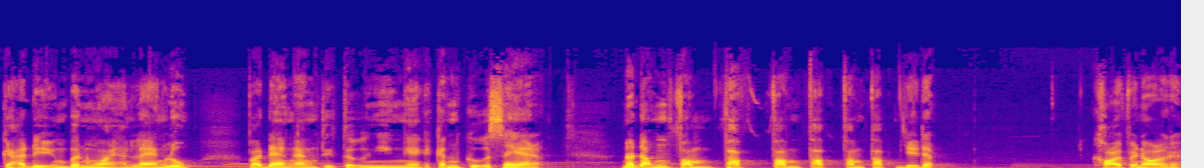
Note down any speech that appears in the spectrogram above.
Cả điện bên ngoài hành lang luôn. Và đang ăn thì tự nhiên nghe cái cánh cửa xe đó. Nó đóng phầm phập phầm phập phầm phập vậy đó. Khỏi phải nói rồi.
